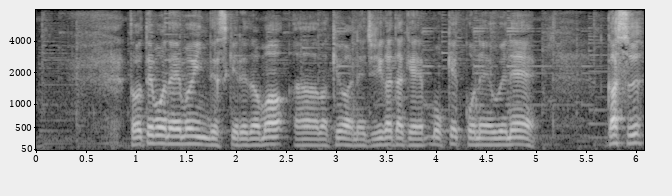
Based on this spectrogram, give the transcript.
とても眠いんですけれどもあま今日はね G ヶ岳もう結構ね上ねガス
